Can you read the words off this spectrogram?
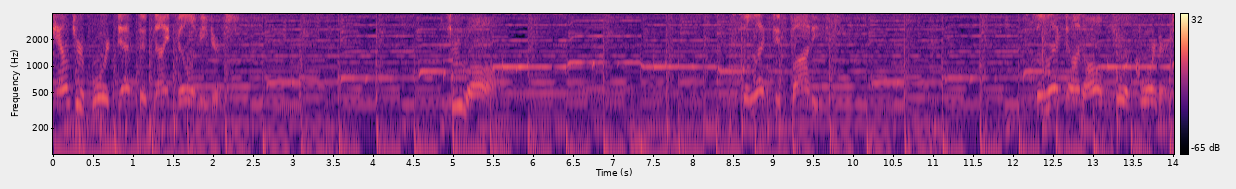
Counter bored depth at 9 millimeters. Through all. Selected bodies. Select on all four corners.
